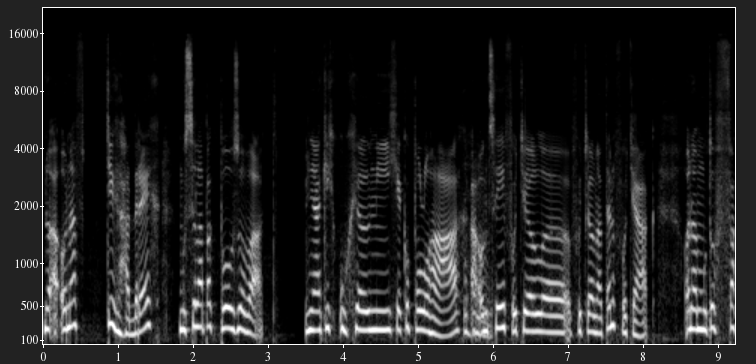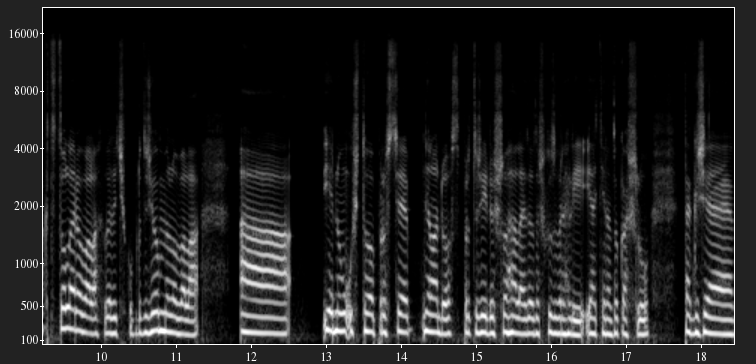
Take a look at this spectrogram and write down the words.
No a ona v těch hadrech musela pak pouzovat v nějakých úchylných jako polohách uh-huh. a on mhm. si ji fotil, eh, fotil na ten foťák. Ona mu to fakt tolerovala chviličku, protože ho milovala a jednou už toho prostě měla dost, protože jí došlo, hele, je to trošku zvrhlý, já ti na to kašlu. Takže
